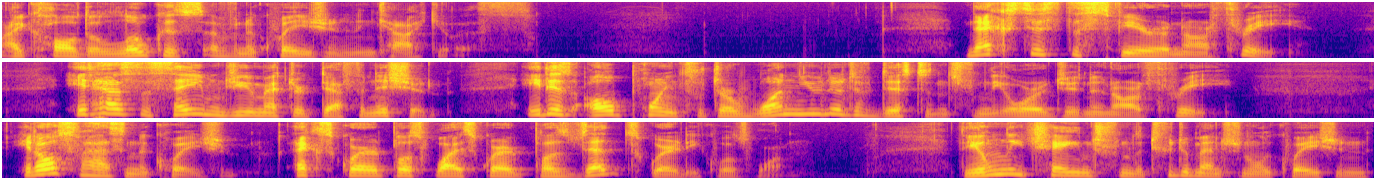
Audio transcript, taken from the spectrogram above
I called a locus of an equation in calculus. Next is the sphere in R3. It has the same geometric definition. It is all points which are one unit of distance from the origin in R3. It also has an equation, x squared plus y squared plus z squared equals 1. The only change from the two-dimensional equation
